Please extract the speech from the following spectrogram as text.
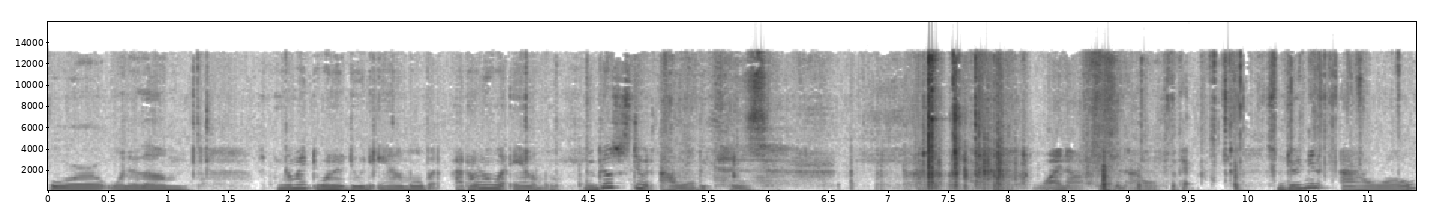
for one of them. I think I might want to do an animal, but I don't know what animal. Maybe I'll just do an owl because why not? It's an owl. Okay. So I'm doing an owl.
